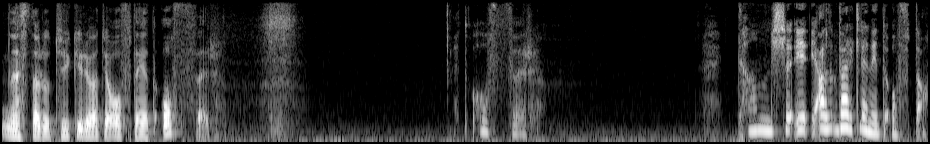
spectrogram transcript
Nästa då, tycker du att jag ofta är ett offer? Ett offer. Kanske, eh, alltså, verkligen inte ofta.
